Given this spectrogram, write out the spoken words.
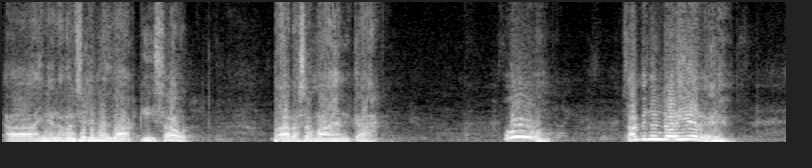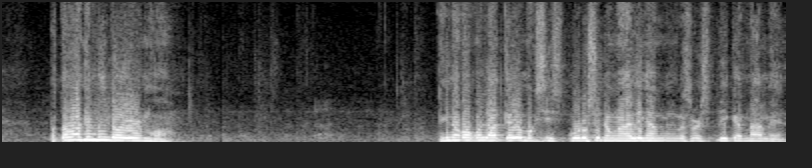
ah, inanahan sila ng Lucky South para samahan ka. Oo. Sabi ng lawyer eh, patawagin mo yung lawyer mo. Tingnan ko kung lahat kayo magsis, puro sinungaling ang resource speaker namin.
